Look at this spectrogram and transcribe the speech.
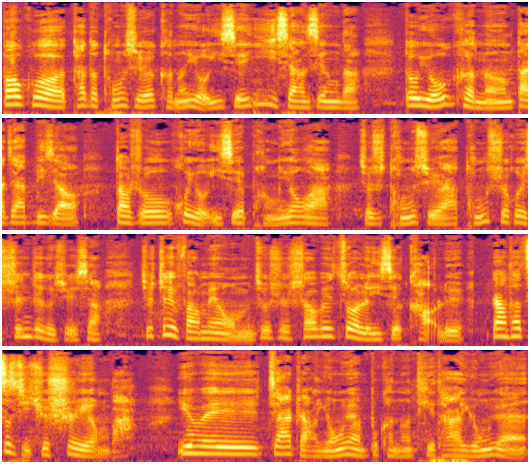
包括他的同学可能有一些意向性的，都有可能大家比较到时候会有一些朋友啊，就是同学啊，同时会升这个学校。就这方面，我们就是稍微做了一些考虑，让他自己去适应吧。因为家长永远不可能替他永远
